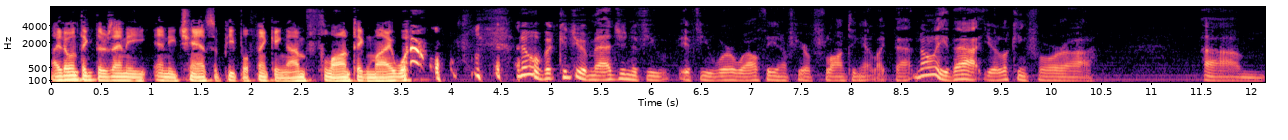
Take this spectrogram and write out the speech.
I don't think there's any any chance of people thinking I'm flaunting my wealth. no, but could you imagine if you if you were wealthy and if you're flaunting it like that? Not only that, you're looking for, uh, um,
